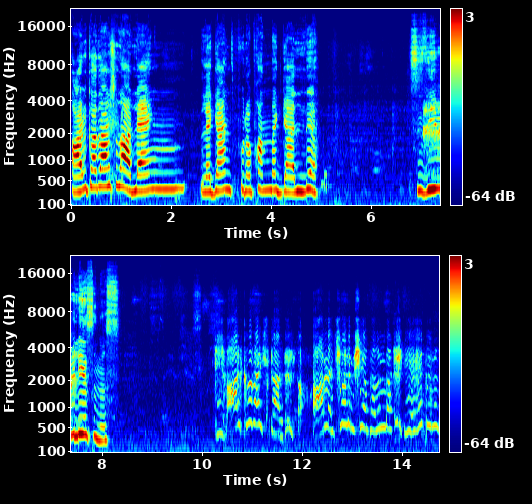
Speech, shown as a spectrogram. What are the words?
Arkadaşlar Len Legend Pro Panda geldi. Siz iyi biliyorsunuz. Arkadaşlar Ahmet şöyle bir şey yapalım da e, hepimiz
